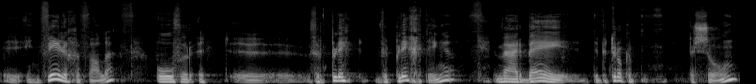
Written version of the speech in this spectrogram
eh, in vele gevallen over het, verplicht, verplichtingen waarbij de betrokken persoon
